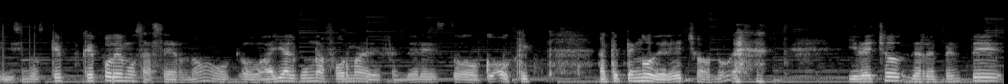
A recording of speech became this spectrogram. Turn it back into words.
y diciendo, ¿qué, qué podemos hacer, no? O, hay alguna forma de defender esto, o, qué, a qué tengo derecho, ¿no? y de hecho, de repente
